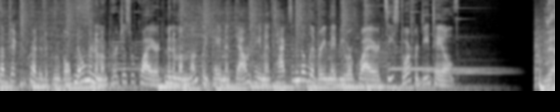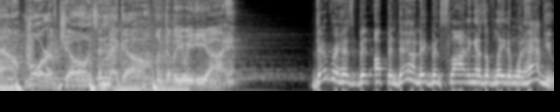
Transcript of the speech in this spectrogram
Subject to credit approval. No minimum purchase required. Minimum monthly payment, down payment, tax, and delivery may be required. See store for details. Now, more of Jones and Mego on WEEI. Denver has been up and down. They've been sliding as of late and what have you.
